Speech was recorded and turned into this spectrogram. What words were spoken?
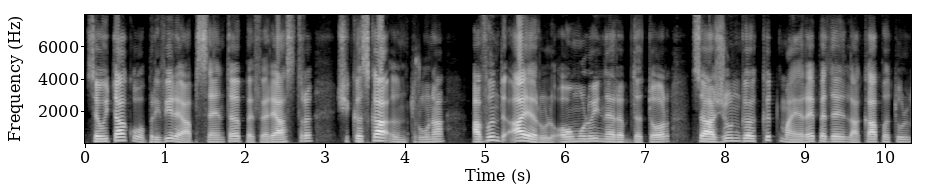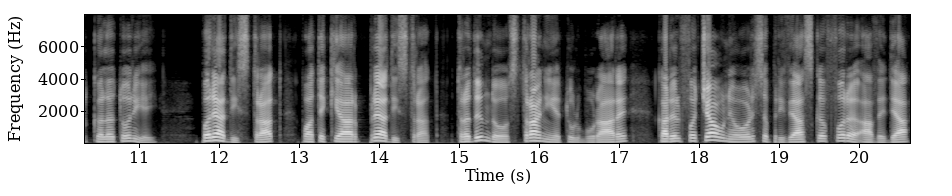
se uita cu o privire absentă pe fereastră și căsca într-una, având aerul omului nerăbdător să ajungă cât mai repede la capătul călătoriei. Părea distrat, poate chiar prea distrat, trădând o stranie tulburare care îl făcea uneori să privească fără a vedea,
